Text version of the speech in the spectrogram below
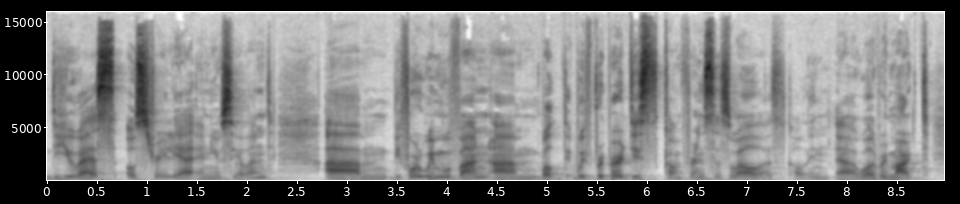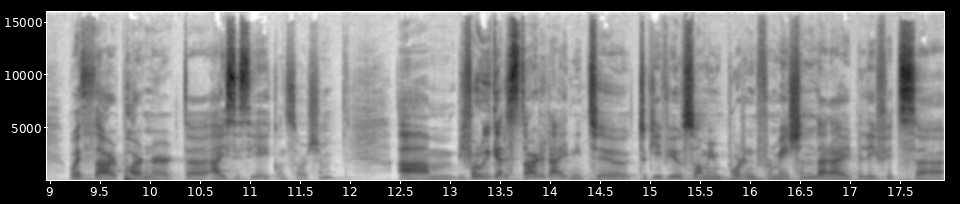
the U.S., Australia, and New Zealand. Um, before we move on, um, well, we've prepared this conference as well, as Colin uh, well remarked, with our partner, the ICCA consortium. Um, before we get started, I need to, to give you some important information that I believe it's, uh,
